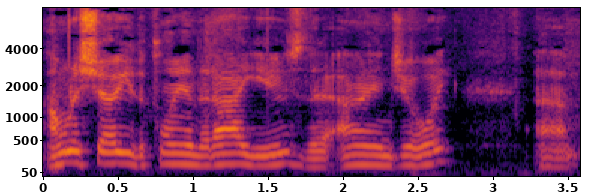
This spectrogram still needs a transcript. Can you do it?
I want to show you the plan that I use that I enjoy. Um,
